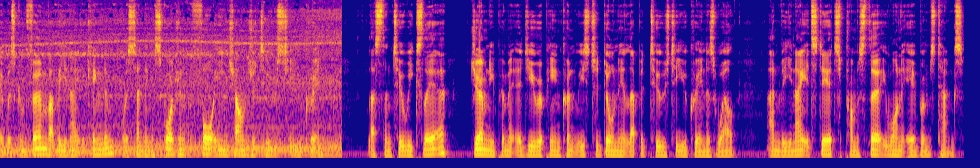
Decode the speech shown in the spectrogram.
it was confirmed that the United Kingdom was sending a squadron of 14 Challenger 2s to Ukraine. Less than two weeks later, Germany permitted European countries to donate Leopard 2s to Ukraine as well, and the United States promised 31 Abrams tanks.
